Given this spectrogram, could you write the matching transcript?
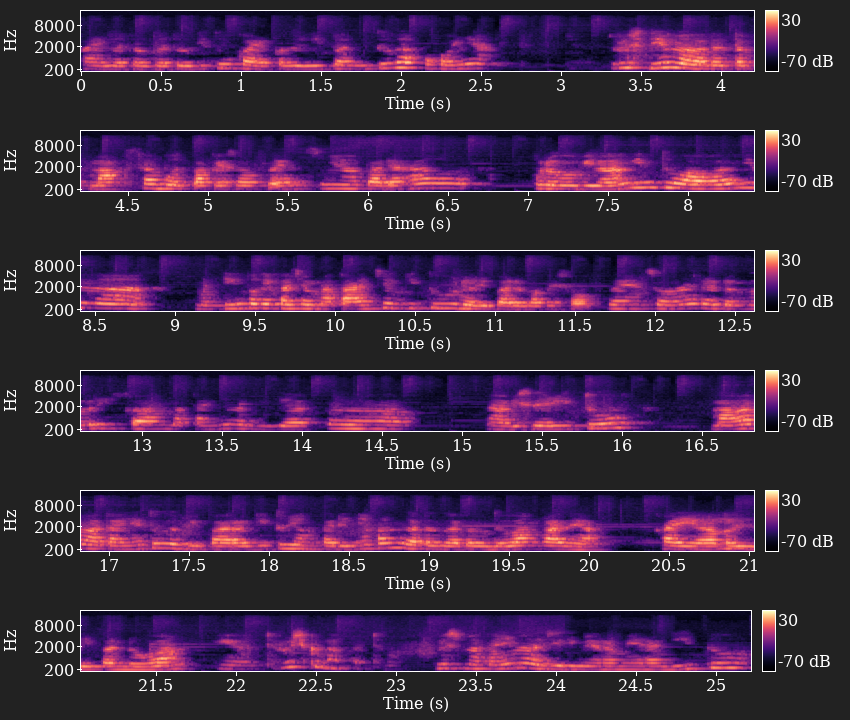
kayak gatal-gatal gitu, kayak kelilipan gitu lah pokoknya. Terus dia malah tetap maksa buat pakai soft lensnya, padahal udah gue bilangin tuh awalnya mending pakai kacamata aja gitu daripada pakai soft lens soalnya rada ngeri kan matanya lagi gatel nah habis dari itu malah matanya tuh lebih parah gitu yang tadinya kan gatel-gatel doang kan ya kayak Hmm. kelilipan doang Iya, terus kenapa tuh? terus matanya malah jadi merah-merah gitu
